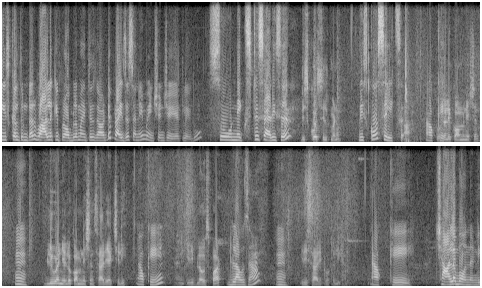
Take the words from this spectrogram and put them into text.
తీసుకెళ్తుంటారు వాళ్ళకి ప్రాబ్లం అవుతుంది కాబట్టి ప్రైజెస్ అనేవి మెన్షన్ చేయట్లేదు. So next sari sir viscose silk madam viscose silks okay combination blue and yellow combination sari actually okay and ఇది బ్లౌజ్ పార్ట్ బ్లౌజా ఇది సారీ టోటలీ ఓకే చాలా బాగుందండి.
